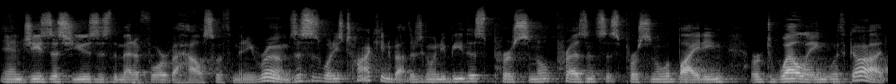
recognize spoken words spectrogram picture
And Jesus uses the metaphor of a house with many rooms. This is what he's talking about. There's going to be this personal presence, this personal abiding or dwelling with God.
